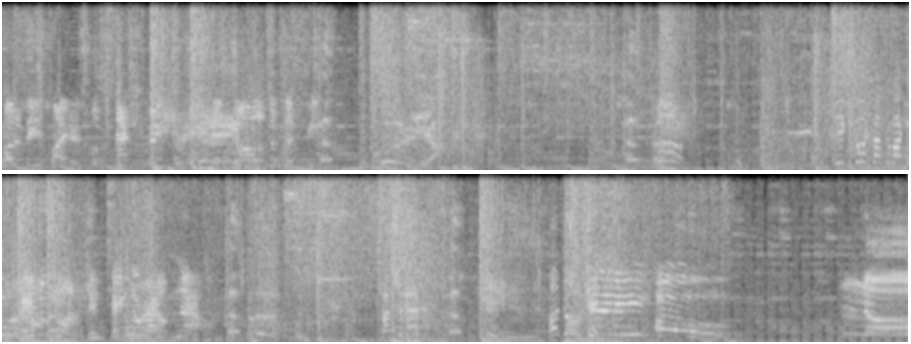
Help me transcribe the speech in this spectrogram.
one of these fighters will snatch victory in the jaws of defeat? Either one can take the round now! K.O. Will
